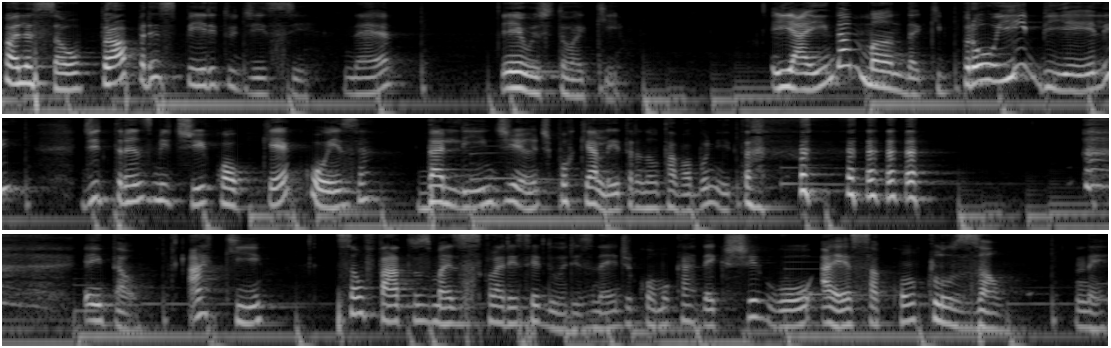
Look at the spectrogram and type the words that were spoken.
Olha só, o próprio Espírito disse, né? Eu estou aqui. E ainda manda que proíbe ele de transmitir qualquer coisa dali em diante, porque a letra não estava bonita. então, aqui são fatos mais esclarecedores, né, de como Kardec chegou a essa conclusão, né?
